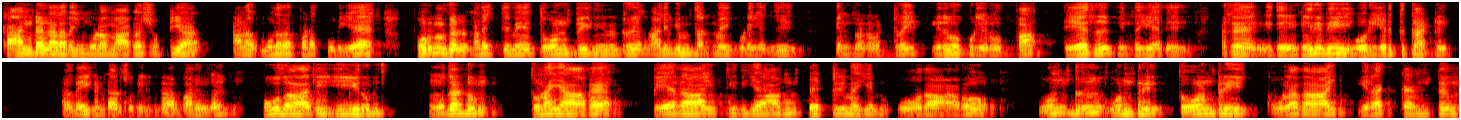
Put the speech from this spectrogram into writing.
காண்டல் அளவை மூலமாக சுட்டி உணரப்படக்கூடிய பொருள்கள் அனைத்துமே தோன்றி நின்று அழியும் தன்மை உடையது என்பனவற்றை நிறுவக்கூடிய நூற்பா ஏது? இந்த ஏது. இதை நிறுவி ஒரு எடுத்துக்காட்டு மெய்கண்டார் சொல்லுகின்றார் பாருங்கள். பூதாதி ஈரும் முதலும் துணையாக பேதாய் திதியாகும் பெற்றிமையின் ஓதாரோ? ஒன்று ஒன்றில் தோன்றி உலதாய் இறக்கண்டும்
